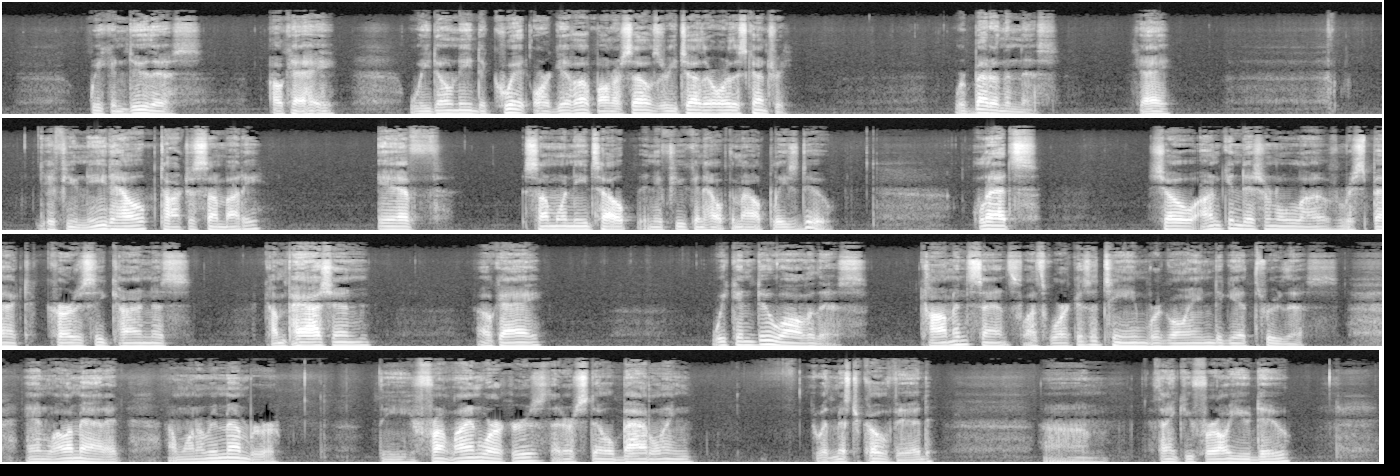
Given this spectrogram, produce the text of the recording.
We can do this, okay? We don't need to quit or give up on ourselves or each other or this country. We're better than this, okay? If you need help, talk to somebody. If someone needs help and if you can help them out, please do. Let's show unconditional love, respect, courtesy, kindness, compassion. Okay? We can do all of this. Common sense. Let's work as a team. We're going to get through this. And while I'm at it, I want to remember the frontline workers that are still battling with Mr. COVID. Um, thank you for all you do.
